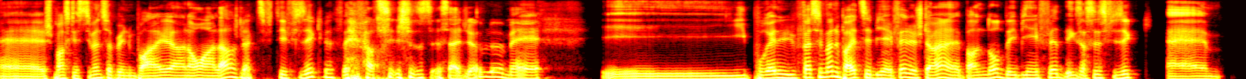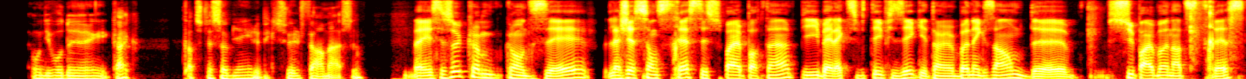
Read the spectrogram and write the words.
Euh, je pense que Steven, ça peut nous parler en long en large l'activité physique. Là. Ça fait partie juste de sa job, là, mais il pourrait facilement nous parler de ses bienfaits, justement. Parle-nous donc des bienfaits de l'exercice physique euh, au niveau de quand, tu fais ça bien et que tu veux le faire en masse. Ben, c'est sûr, comme qu'on disait, la gestion de stress, c'est super important. Puis ben, l'activité physique est un bon exemple de super bon anti-stress.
